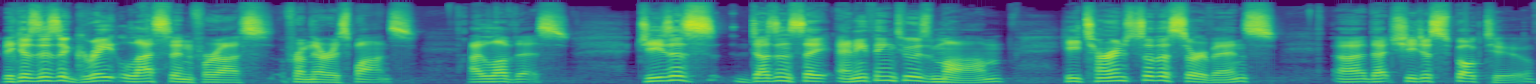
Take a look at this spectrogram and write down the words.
because this is a great lesson for us from their response. I love this. Jesus doesn't say anything to his mom, he turns to the servants uh, that she just spoke to,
